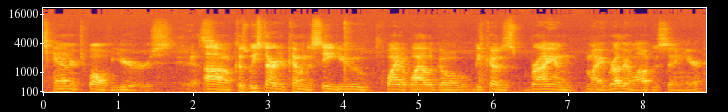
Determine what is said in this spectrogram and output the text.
10 or 12 years Yes. Because um, we started coming to see you quite a while ago because Brian, my brother-in-law, who's sitting here,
